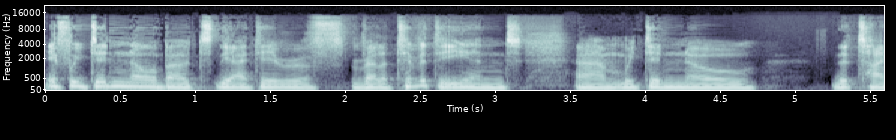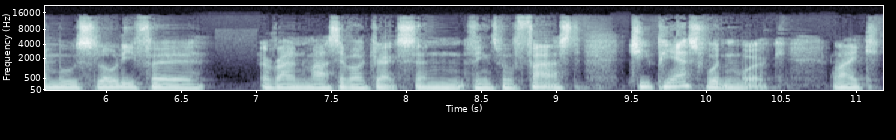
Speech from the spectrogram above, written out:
If we didn't know about the idea of relativity, and um, we didn't know that time moves slowly for around massive objects and things move fast, GPS wouldn't work. Like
